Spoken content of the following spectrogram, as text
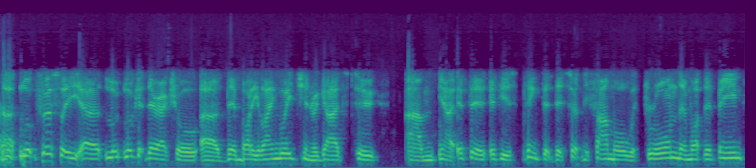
Uh, look, firstly, uh, look look at their actual uh, their body language in regards to um, you know if they if you think that they're certainly far more withdrawn than what they've been,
